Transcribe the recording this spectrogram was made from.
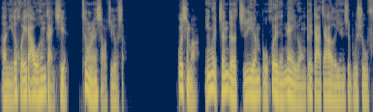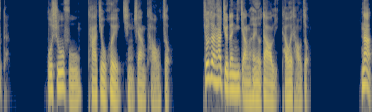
啊，你的回答我很感谢。这种人少之又少。为什么？因为真的直言不讳的内容对大家而言是不舒服的。不舒服，他就会倾向逃走。就算他觉得你讲的很有道理，他会逃走。那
